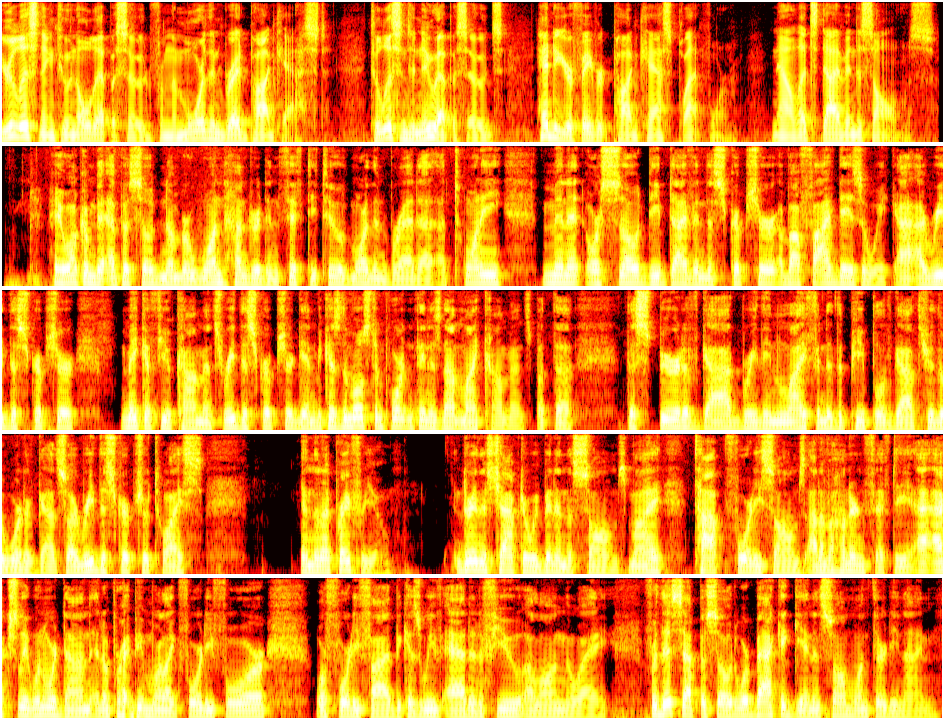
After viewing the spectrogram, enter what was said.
You're listening to an old episode from the More Than Bread podcast. To listen to new episodes, head to your favorite podcast platform. Now let's dive into Psalms. Hey, welcome to episode number 152 of More Than Bread, a, a 20 minute or so deep dive into scripture about five days a week. I, I read the scripture, make a few comments, read the scripture again, because the most important thing is not my comments, but the the Spirit of God breathing life into the people of God through the Word of God. So I read the scripture twice and then I pray for you. During this chapter, we've been in the Psalms, my top 40 Psalms out of 150. Actually, when we're done, it'll probably be more like 44 or 45 because we've added a few along the way. For this episode, we're back again in Psalm 139.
